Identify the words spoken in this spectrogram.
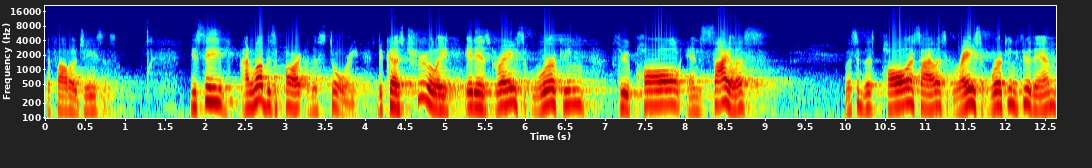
to follow Jesus. You see, I love this part of the story because truly it is grace working through Paul and Silas. Listen to this Paul and Silas, grace working through them.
